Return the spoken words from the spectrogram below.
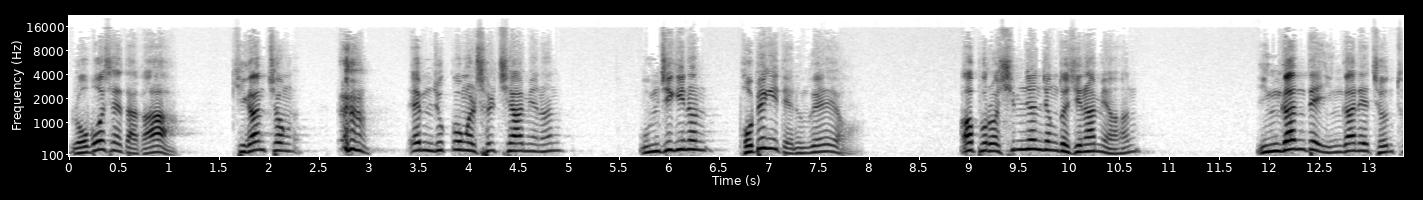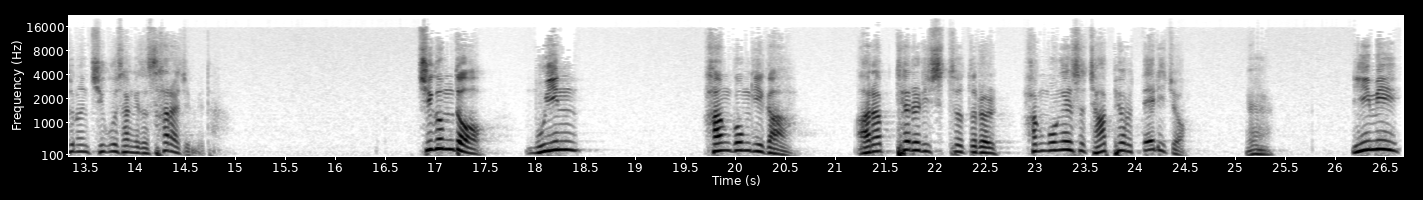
로봇에다가 기관총 M60을 설치하면은 움직이는 보병이 되는 거예요. 앞으로 10년 정도 지나면 인간 대 인간의 전투는 지구상에서 사라집니다. 지금도 무인 항공기가 아랍 테러리스트들을 항공에서 좌표로 때리죠. 예. 이미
